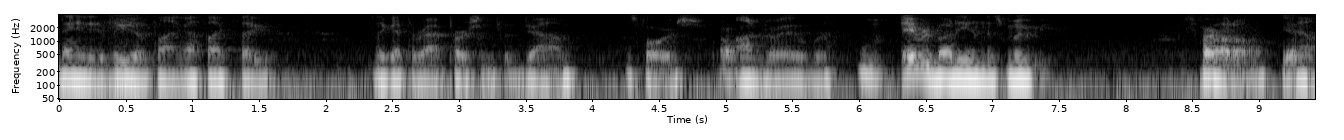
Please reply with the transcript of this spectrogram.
Danny DeVito thing. I think they they got the right person for the job as far as Oh. Andre over. everybody in this movie, spot Perfect. on, Yep. Yeah.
